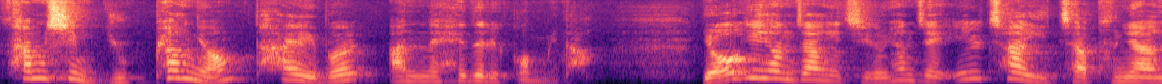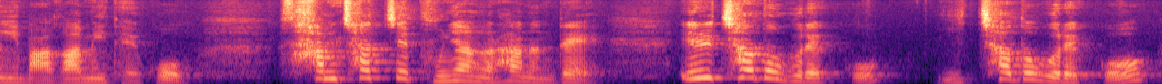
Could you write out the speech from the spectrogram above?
36평형 타입을 안내해 드릴 겁니다. 여기 현장이 지금 현재 1차, 2차 분양이 마감이 되고 3차째 분양을 하는데 1차도 그랬고 2차도 그랬고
